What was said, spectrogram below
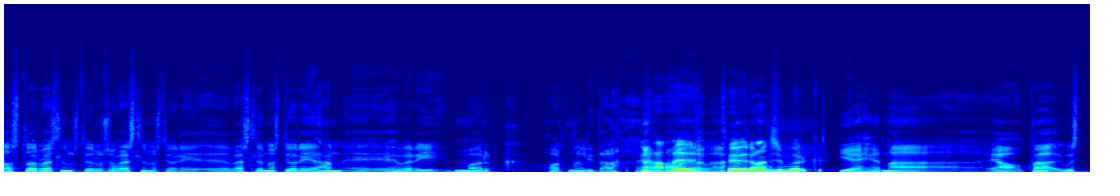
aðstofar verslunarstjóri og svo verslunarstjóri eh, verslunarstjóri hann eh, hefur í mörg horn að líta. Já, það er, Væntanlega. þau eru ansi mörg. Ég hérna já, hvað þú veist,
